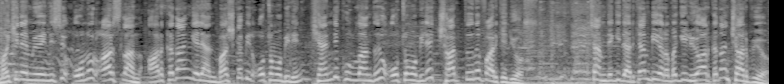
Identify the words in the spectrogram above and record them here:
Makine mühendisi Onur Arslan arkadan gelen başka bir otomobilin kendi kullandığı otomobile çarptığını fark ediyor. Tem'de giderken bir araba geliyor arkadan çarpıyor.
